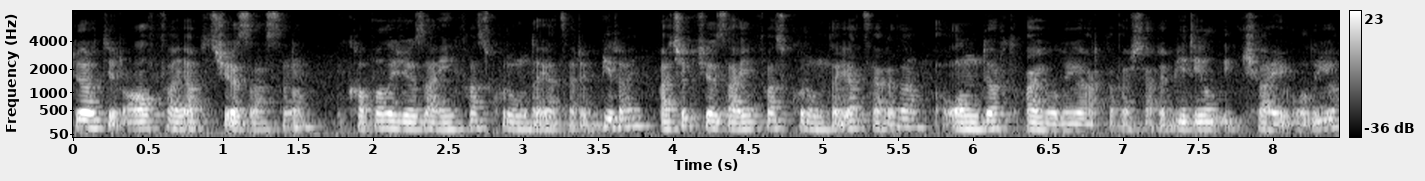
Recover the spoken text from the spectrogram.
4 yıl 6 ay hapis cezasının kapalı ceza infaz kurumunda yatarı 1 ay, açık ceza infaz kurumunda yatarı da 14 ay oluyor arkadaşlar. 1 yıl 2 ay oluyor.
